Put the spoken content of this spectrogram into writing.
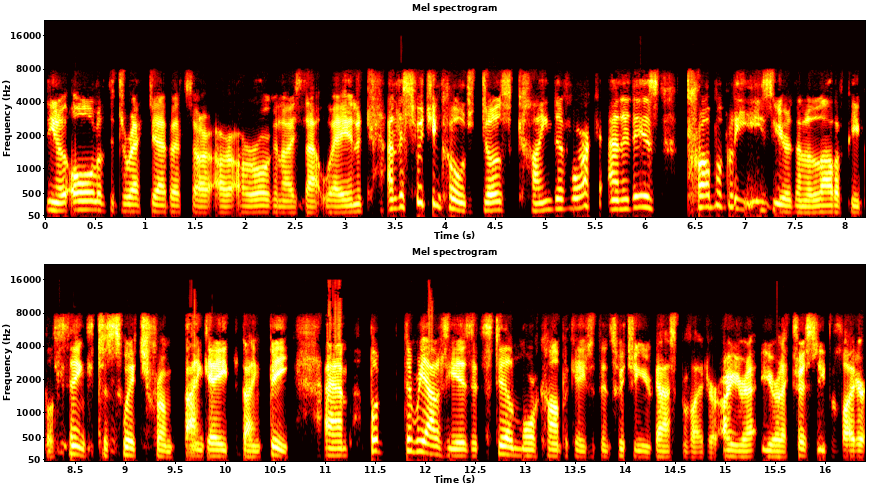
you know, all of the direct debits are, are, are organized that way. And, and the switching code does kind of work. And it is probably easier than a lot of people think to switch from bank A to bank B. Um, but the reality is it's still more complicated than switching your gas provider or your, your electricity provider.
